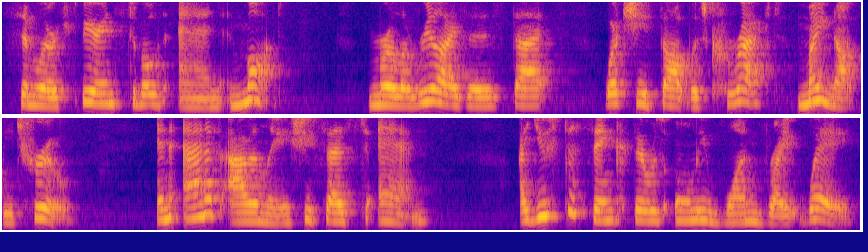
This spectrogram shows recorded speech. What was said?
Similar experience to both Anne and Maud. Marilla realizes that what she thought was correct might not be true. In Anne of Avonlea, she says to Anne, I used to think there was only one right way,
